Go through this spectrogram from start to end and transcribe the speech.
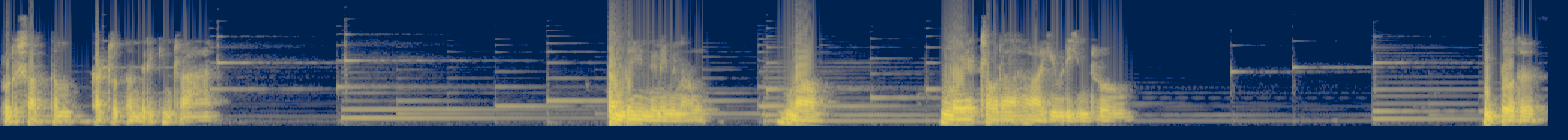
புருஷார்த்தம் கற்றுத் தந்திருக்கின்றார். தந்தையின் நினைவினால் நாம் நோயற்றவராக ஆகிவிடுகின்றோம். இப்போது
